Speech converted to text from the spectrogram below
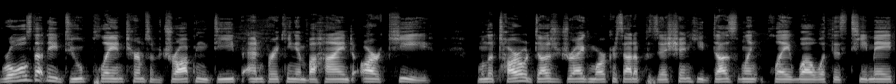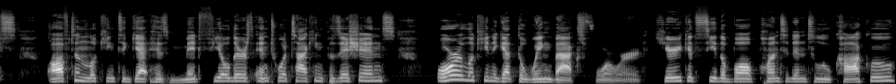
roles that they do play in terms of dropping deep and breaking in behind are key. When Lautaro does drag Marcus out of position, he does link play well with his teammates, often looking to get his midfielders into attacking positions or looking to get the wingbacks forward. Here you could see the ball punted into Lukaku,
